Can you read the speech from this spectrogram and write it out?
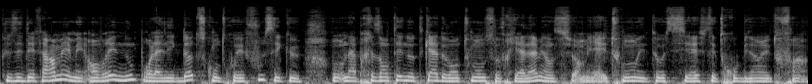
que c'était fermé. Mais en vrai, nous, pour l'anecdote, ce qu'on trouvait fou, c'est que on a présenté notre cas devant tout le monde sauf Rihanna, bien sûr, mais tout le monde était au siège, c'était trop bien et tout. Enfin,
